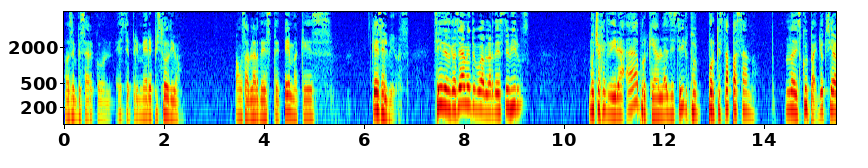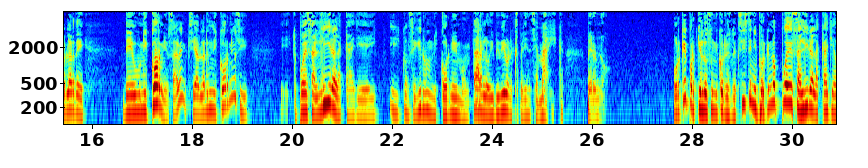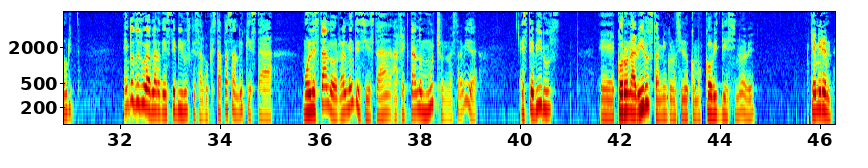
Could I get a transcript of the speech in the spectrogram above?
Vamos a empezar con este primer episodio. Vamos a hablar de este tema que es ¿qué es el virus? Sí, desgraciadamente voy a hablar de este virus. Mucha gente dirá, ah, ¿por qué hablas de este virus? Porque está pasando. Una disculpa, yo quisiera hablar de, de unicornios, ¿saben? Quisiera hablar de unicornios y, y que puedes salir a la calle y y conseguir un unicornio y montarlo y vivir una experiencia mágica, pero no. ¿Por qué? Porque los unicornios no existen y porque no puedes salir a la calle ahorita. Entonces voy a hablar de este virus que es algo que está pasando y que está molestando, realmente sí está afectando mucho nuestra vida. Este virus, eh, coronavirus, también conocido como COVID-19, que miren,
